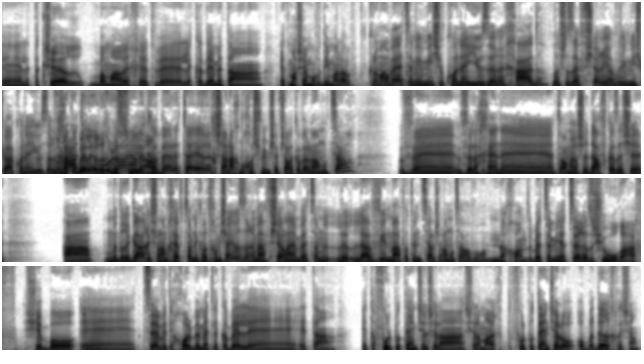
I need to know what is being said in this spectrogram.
אה, לתקשר במערכת ולקדם את, ה, את מה שהם עובדים עליו. כלומר, בעצם אם מישהו קונה user אחד, לא שזה אפשרי, אבל אם מישהו היה קונה user הוא אחד, הוא לא היה מסוים. מקבל את הערך שאנחנו חושבים שאפשר לקבל מהמוצר, ו... ולכן אה, אתה אומר שדווקא זה שהמדרגה הראשונה מחייבת אותם לקנות חמישה user ים, מאפשר להם בעצם ל- להבין מה הפוטנציאל של המוצר עבורם. נכון, זה בעצם מייצר איזשהו רף שבו אה, צוות יכול באמת לקבל אה, את ה... את הפול פוטנציאל של, ה, של המערכת, הפול פוטנציאל או, או בדרך לשם.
